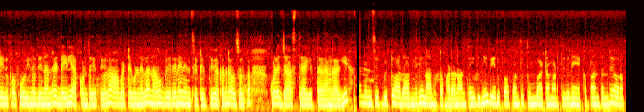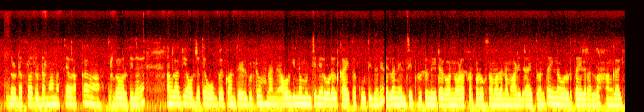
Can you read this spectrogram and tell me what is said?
ವೇದಿ ಪಾಪು ವಿನೋದೇನಂದರೆ ಡೈಲಿ ಹಾಕ್ಕೊತಾ ಇರ್ತೀವಲ್ಲ, ಆ ಬಟ್ಟೆಗಳನ್ನೆಲ್ಲ ನಾವು ಬೇರೆನೇ ನೆನೆಸಿಟ್ಟಿರ್ತೀವಿ. ಯಾಕಂದರೆ ಅವು ಸ್ವಲ್ಪ ಕೊಳೆ ಜಾಸ್ತಿ ಆಗಿರ್ತವೆ ಹಂಗಾಗಿ. ನೆನೆಸಿಟ್ಬಿಟ್ಟು ಅದಾದಮೇಲೆ ನಾನು ಊಟ ಮಾಡೋಣ ಅಂತ ಇದ್ದೀನಿ. ವೇದು ಪಾಪು ಅಂತೂ ತುಂಬ ಆಟ ಮಾಡ್ತಿದ್ದೀನಿ. ಯಾಕಪ್ಪ ಅಂತಂದರೆ ಅವರ ದೊಡ್ಡಪ್ಪ, ದೊಡ್ಡಮ್ಮ ಮತ್ತು ಅವರಕ್ಕ ದುರ್ಗಾ ಹೊರಟಿದ್ದಾರೆ. ಹಂಗಾಗಿ ಅವ್ರ ಜೊತೆ ಹೋಗ್ಬೇಕು ಅಂತ ಹೇಳ್ಬಿಟ್ಟು ನಾನು ಅವ್ರಿಗಿನ್ನ ಮುಂಚೆನೇ ರೋಡಲ್ಲಿ ಕಾಯ್ತಾ ಕೂತಿದ್ದಾನೆ. ಎಲ್ಲ ನೆನೆಸಿಟ್ಬಿಟ್ಟು ನೀಟಾಗಿ ಅವ್ನ ಒಳಗೆ ಕರ್ಕೊಂಡೋಗಿ ಸಮಾಧಾನ ಮಾಡಿದ್ರಾಯ್ತು ಅಂತ ಇನ್ನೂ ಹೊರಡ್ತಾ ಇದ್ದಾರಲ್ವ ಹಂಗಾಗಿ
